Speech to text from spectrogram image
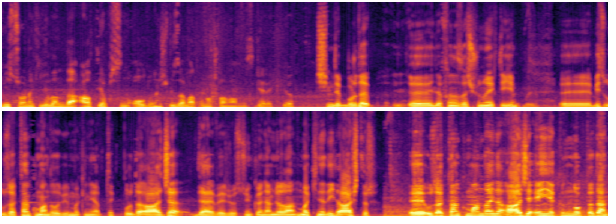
bir sonraki yılın da altyapısının olduğunu hiçbir zaman unutmamamız gerekiyor. Şimdi burada e, lafınıza şunu ekleyeyim. E, biz uzaktan kumandalı bir makine yaptık. Burada ağaca değer veriyoruz çünkü önemli olan makine değil ağaçtır. E, uzaktan kumandayla ağaca en yakın noktadan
